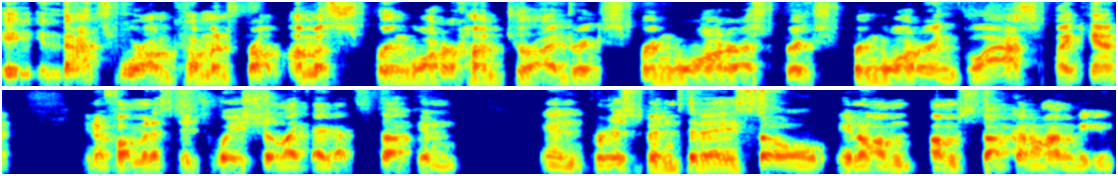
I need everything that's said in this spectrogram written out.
it, that's where I'm coming from. I'm a spring water hunter. I drink spring water. I drink spring water in glass if I can't, you know, if I'm in a situation like I got stuck in in Brisbane today. So, you know, I'm I'm stuck. I don't have any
